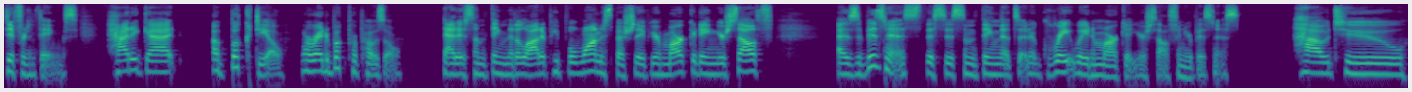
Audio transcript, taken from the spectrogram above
different things, how to get a book deal or write a book proposal. That is something that a lot of people want, especially if you're marketing yourself as a business. This is something that's a great way to market yourself and your business. How to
